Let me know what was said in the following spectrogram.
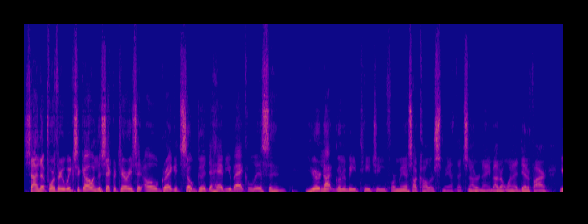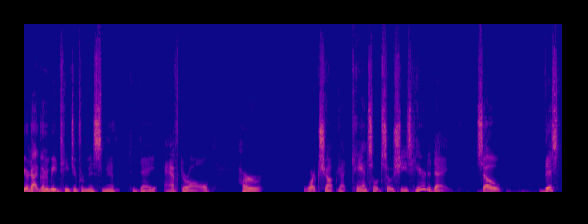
signed up for three weeks ago. And the secretary said, Oh, Greg, it's so good to have you back. Listen, you're not going to be teaching for Miss, I'll call her Smith. That's not her name. I don't want to identify her. You're not going to be teaching for Miss Smith today. After all, her workshop got canceled. So she's here today. So this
